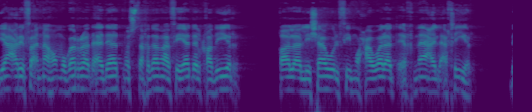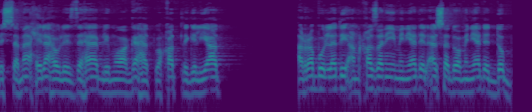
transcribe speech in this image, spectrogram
يعرف أنه مجرد أداة مستخدمة في يد القدير قال لشاول في محاولة إقناع الأخير بالسماح له للذهاب لمواجهة وقتل جليات الرب الذي أنقذني من يد الأسد ومن يد الدب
